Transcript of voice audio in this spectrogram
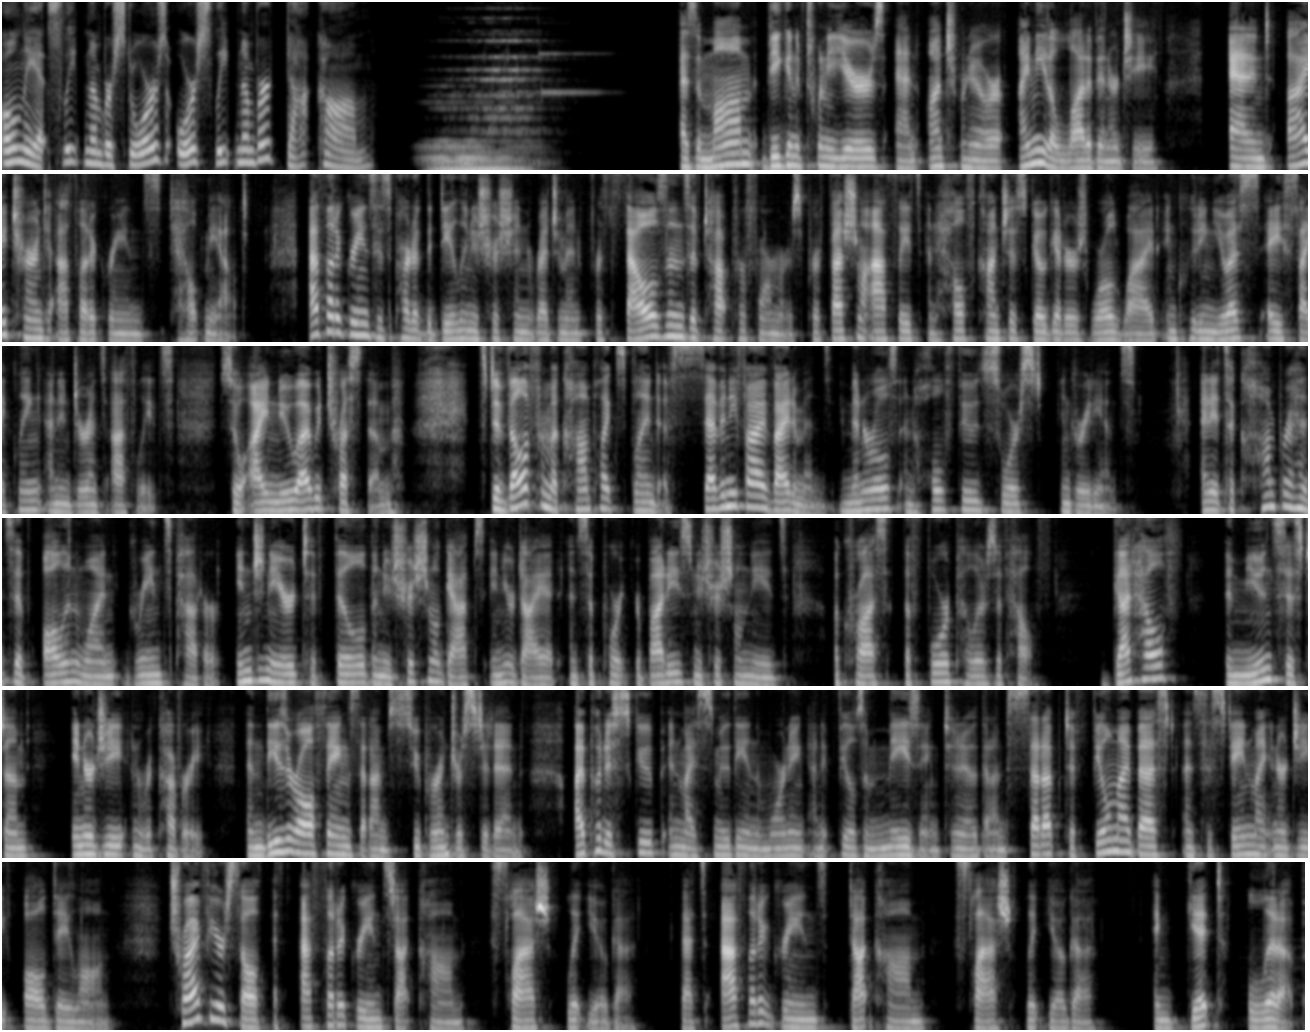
Only at Sleep Number stores or sleepnumber.com. As a mom, vegan of 20 years, and entrepreneur, I need a lot of energy. And I turn to Athletic Greens to help me out. Athletic Greens is part of the daily nutrition regimen for thousands of top performers, professional athletes, and health conscious go getters worldwide, including USA cycling and endurance athletes. So I knew I would trust them. It's developed from a complex blend of 75 vitamins, minerals, and whole food sourced ingredients. And it's a comprehensive all in one greens powder engineered to fill the nutritional gaps in your diet and support your body's nutritional needs across the four pillars of health gut health immune system, energy, and recovery. And these are all things that I'm super interested in. I put a scoop in my smoothie in the morning, and it feels amazing to know that I'm set up to feel my best and sustain my energy all day long. Try for yourself at athleticgreens.com slash lityoga. That's athleticgreens.com slash lityoga. And get lit up.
